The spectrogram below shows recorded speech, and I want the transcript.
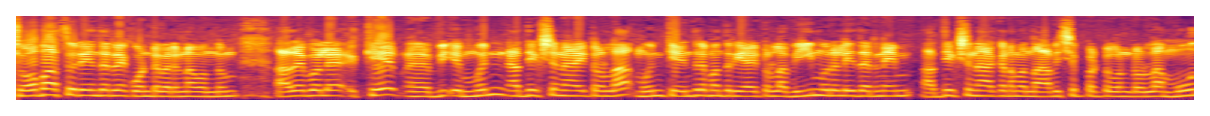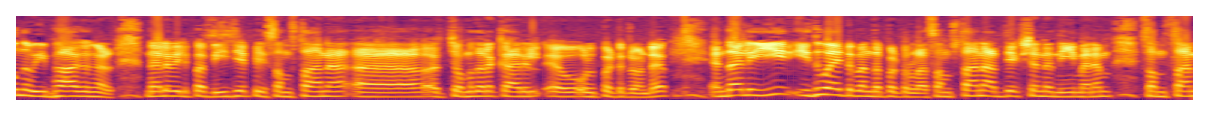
ശോഭാ സുരേന്ദ്രനെ കൊണ്ടുവരണമെന്നും അതേപോലെ കെ മുൻ അധ്യക്ഷനായിട്ടുള്ള മുൻ കേന്ദ്രമന്ത്രിയായിട്ടുള്ള വി മുരളീധരനെയും അധ്യക്ഷനാക്കണമെന്ന് ആവശ്യപ്പെട്ടുകൊണ്ടുള്ള മൂന്ന് വിഭാഗങ്ങൾ നിലവിൽ ഇപ്പോൾ ബി ജെ പി സംസ്ഥാന ചുമതലക്കാരിൽ ഉൾപ്പെട്ടിട്ടുണ്ട്. എന്തായാലും ഈ ഇതുമായിട്ട് ബന്ധപ്പെട്ടുള്ള സംസ്ഥാന അധ്യക്ഷന്റെ നിയമനം സംസ്ഥാന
